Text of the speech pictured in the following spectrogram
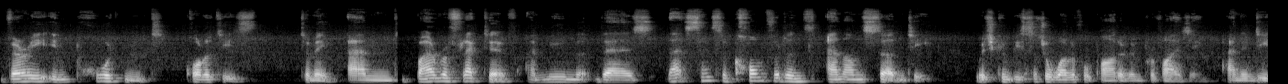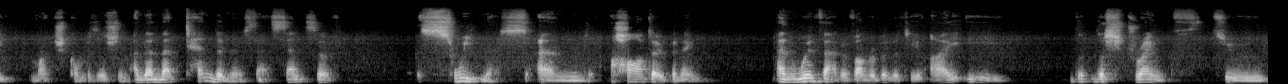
very important qualities to me. And by reflective, I mean that there's that sense of confidence and uncertainty, which can be such a wonderful part of improvising and indeed much composition. And then that tenderness, that sense of sweetness and heart opening. And with that, a vulnerability, i.e., the, the strength to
